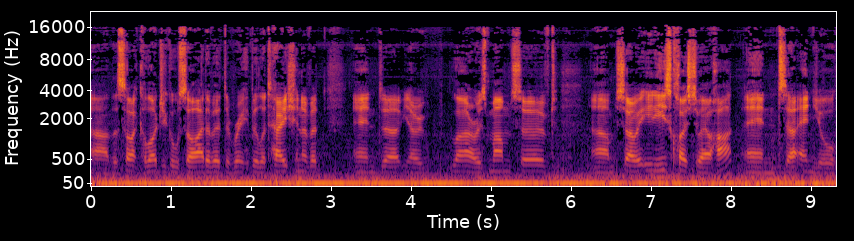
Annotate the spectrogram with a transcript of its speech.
uh, the psychological side of it, the rehabilitation of it, and uh, you know Lara's mum served. Um, so it is close to our heart, and uh, and your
